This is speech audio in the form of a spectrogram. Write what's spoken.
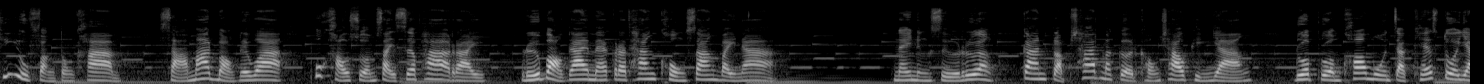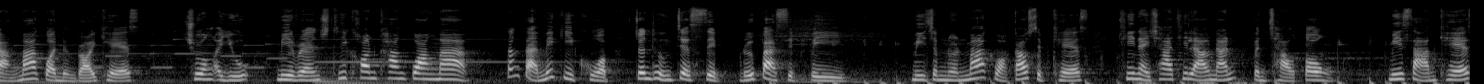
ที่อยู่ฝั่งตรงข้าม สามารถบอกได้ว่าพวกเขาสวมใส่เสื้อผ้าอะไร หรือบอกได้แม้กระทั่งโครงสร้างใบหน้า ในหนังสือเรื่องการกลับชาติมาเกิดของชาวผิงหยาง รวบรวมข้อมูลจากเคสตัวอย่างมากกว่า 100 เคส ช่วงอายุมีเรนจ์ที่ค่อนข้างกว้างมาก ตั้งแต่ไม่กี่ขวบจนถึง 70 หรือ 80 ปี มีจำนวนมากกว่า 90 เคส ที่ในชาติที่แล้วนั้นเป็นชาวตง มี 3 เคส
